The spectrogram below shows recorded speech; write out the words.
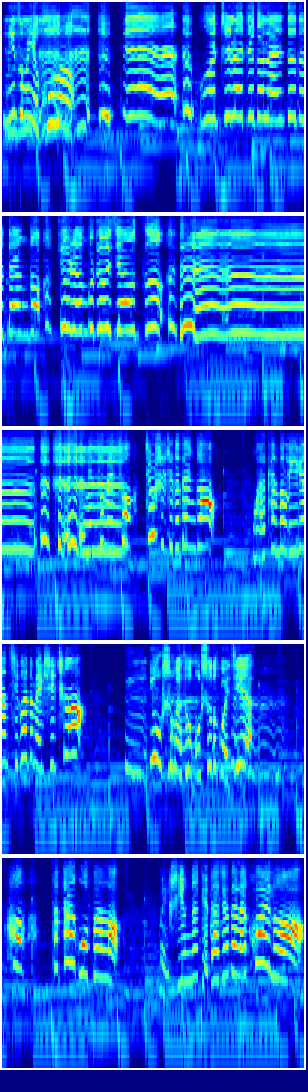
你怎么也哭了？我吃了这个蓝色的蛋糕，就忍不住想还看到了一辆奇怪的美食车。嗯，又是麦特博士的诡计。哼，他太过分了。美食应该给大家带来快乐。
